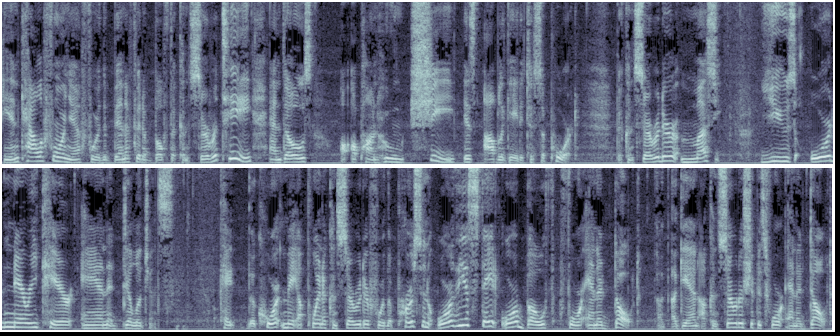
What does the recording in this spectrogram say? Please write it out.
in California for the benefit of both the conservatee and those upon whom she is obligated to support. The conservator must use ordinary care and diligence. Okay, the court may appoint a conservator for the person or the estate or both for an adult. Again, a conservatorship is for an adult.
